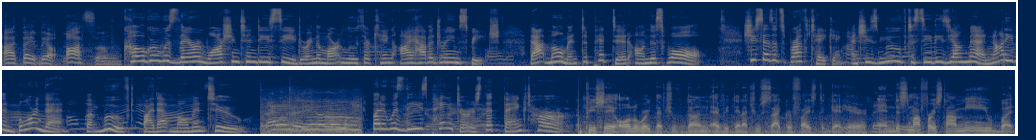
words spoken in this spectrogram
I think they're awesome. Koger was there in Washington, D.C. during the Martin Luther King I Have a Dream speech. That moment depicted on this wall. She says it's breathtaking, and she's moved to see these young men, not even born then, but moved by that moment too. Thank you. But it was these painters that thanked her. Appreciate all the work that you've done, everything that you sacrificed to get here. Thank and this you. is my first time meeting you, but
